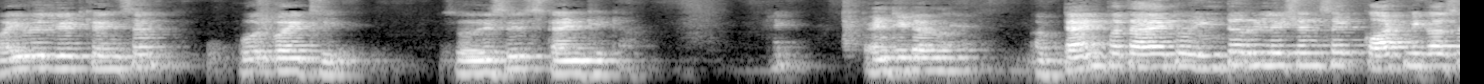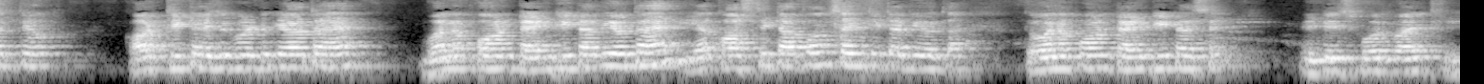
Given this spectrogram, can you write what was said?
5 will get cancelled. 4 by 3 so this is tan theta. tan theta में अब tan पता है तो इंटर रिलेशन से cot निकाल सकते हो। Cot theta is equal to क्या होता है? वन अपॉन टेन थीटा भी होता है या cos theta upon sine theta भी होता है। तो वन अपॉन टेन थीटा से it is four by three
